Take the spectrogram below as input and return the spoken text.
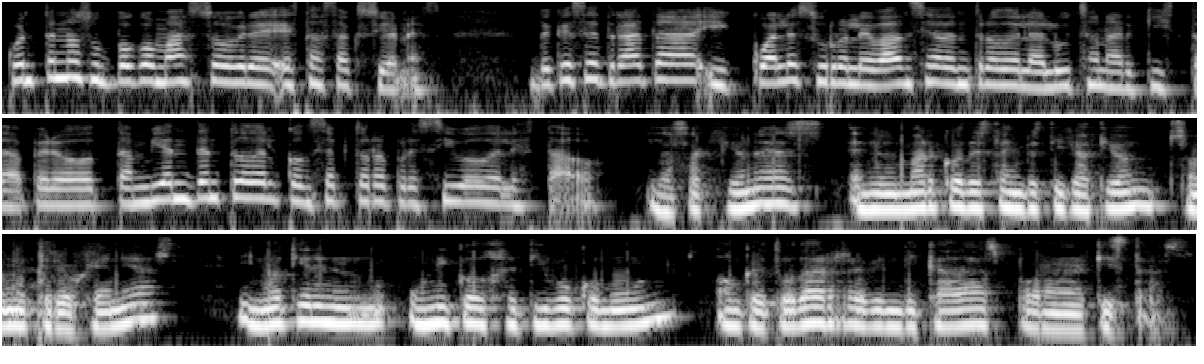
Cuéntenos un poco más sobre estas acciones. ¿De qué se trata y cuál es su relevancia dentro de la lucha anarquista, pero también dentro del concepto represivo del Estado? Las acciones en el marco de esta investigación son heterogéneas y no tienen un único objetivo común, aunque todas reivindicadas por anarquistas.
